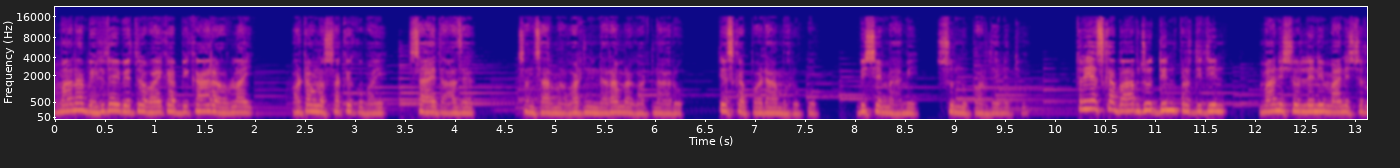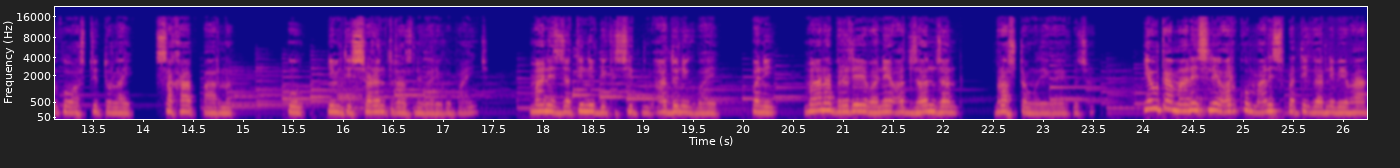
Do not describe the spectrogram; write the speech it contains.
मानव हृदयभित्र भएका विकारहरूलाई हटाउन सकेको भए सायद आज संसारमा घट्ने नराम्रा घटनाहरू त्यसका परिणामहरूको विषयमा हामी सुन्नु पर्दैन थियो। तर यसका बावजुद दिन प्रतिदिन मानिसहरूले नै मानिसहरूको अस्तित्वलाई सखा पार्नको निम्ति षड्यन्त्र रच्ने गरेको पाइन्छ। मानिस जति नै विकसित आधुनिक भए पनि मानव हृदय भने झन झन भ्रष्ट हुँदै गएको छ। एउटा मानिसले अर्को मानिसप्रति गर्ने व्यवहार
